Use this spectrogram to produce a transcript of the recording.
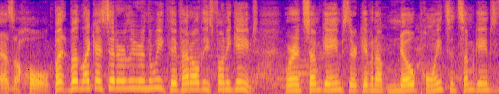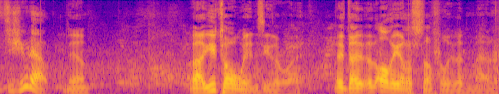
as a whole. But but like I said earlier in the week, they've had all these funny games where in some games they're giving up no points, and some games it's a shootout. Yeah. Uh, Utah wins either way. It, all the other stuff really doesn't matter.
